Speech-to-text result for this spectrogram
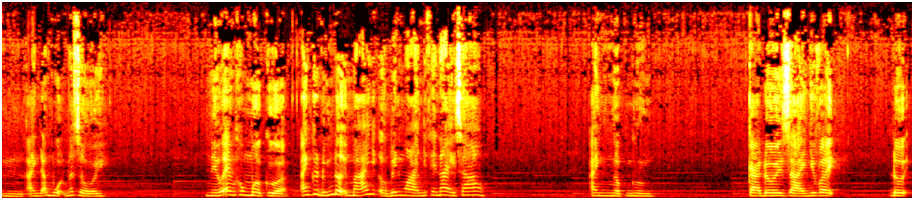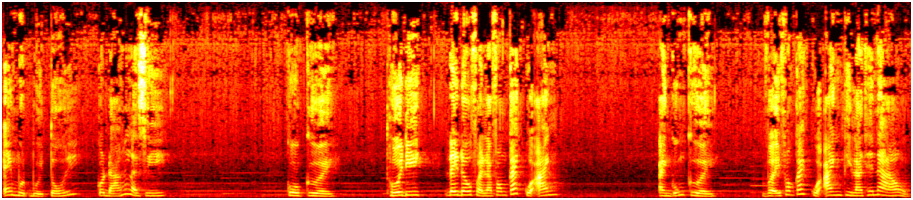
Ừ, anh đã muộn mất rồi. Nếu em không mở cửa, anh cứ đứng đợi mãi ở bên ngoài như thế này sao? Anh ngập ngừng. Cả đời dài như vậy, đợi em một buổi tối có đáng là gì? Cô cười, Thôi đi, đây đâu phải là phong cách của anh. Anh cũng cười. Vậy phong cách của anh thì là thế nào?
